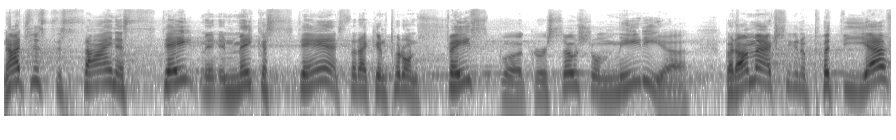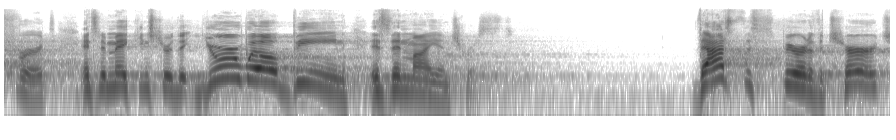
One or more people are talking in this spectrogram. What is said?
Not just to sign a statement and make a stance that I can put on Facebook or social media, but I'm actually going to put the effort into making sure that your well being is in my interest. That's the spirit of the church.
